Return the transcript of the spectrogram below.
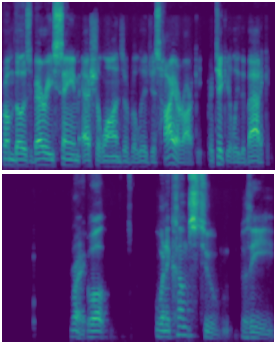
from those very same echelons of religious hierarchy, particularly the Vatican. Right. Well, when it comes to the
